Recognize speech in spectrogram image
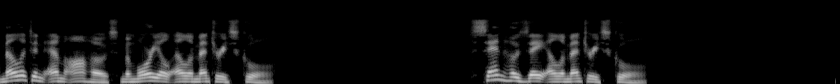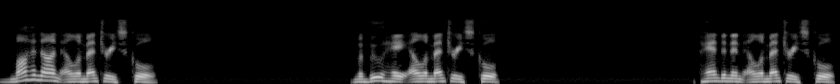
Meliton M. Ajos Memorial Elementary School. San Jose Elementary School. Mahanan Elementary School. Mabuhay Elementary School. Pandanan Elementary School.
